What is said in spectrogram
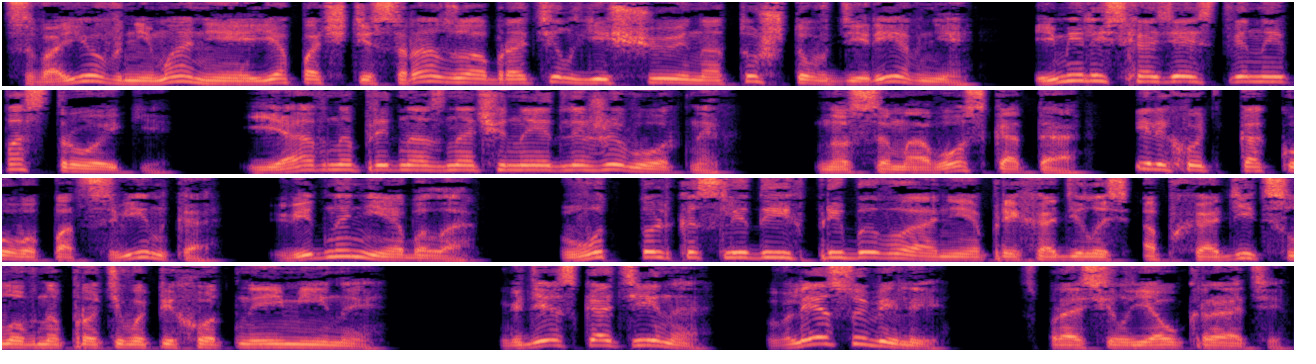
Свое внимание я почти сразу обратил еще и на то, что в деревне имелись хозяйственные постройки, явно предназначенные для животных, но самого скота или хоть какого подсвинка видно не было. Вот только следы их пребывания приходилось обходить, словно противопехотные мины. «Где скотина? В лес увели?» — спросил я у Крати.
